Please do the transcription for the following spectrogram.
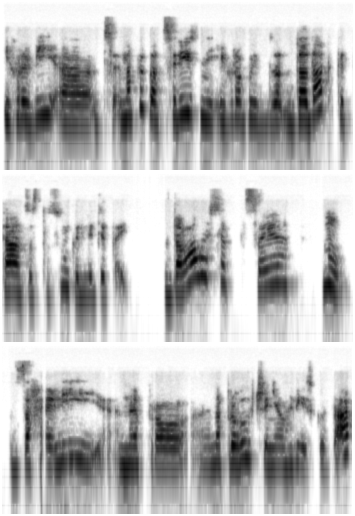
ігрові, це, наприклад, це різні ігрові додатки та застосунки для дітей. Здавалося б, це ну, взагалі не про не про вивчення англійської, так?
